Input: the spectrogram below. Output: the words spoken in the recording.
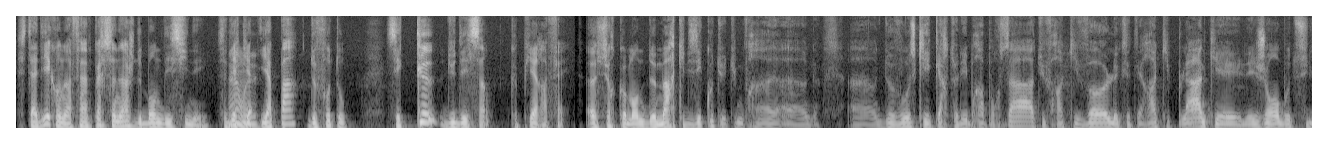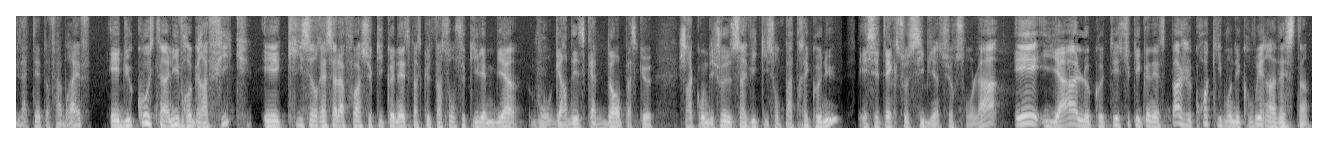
C'est-à-dire qu'on a fait un personnage de bande dessinée. C'est-à-dire Ah qu'il n'y a, pas de photo. C'est que du dessin que Pierre a fait. euh, sur commande de Marc, il disait écoute, tu me feras un, un, un De Vos qui écarte les bras pour ça, tu feras qui vole, etc., qui plane, qui ait les jambes au-dessus de la tête, enfin bref. Et du coup, c'est un livre graphique et qui s'adresse à la fois à ceux qui connaissent, parce que de toute façon, ceux qui l'aiment bien vont regarder ce qu'il y a dedans, parce que je raconte des choses de sa vie qui sont pas très connues. Et ces textes aussi, bien sûr, sont là. Et il y a le côté, ceux qui connaissent pas, je crois qu'ils vont découvrir un destin,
